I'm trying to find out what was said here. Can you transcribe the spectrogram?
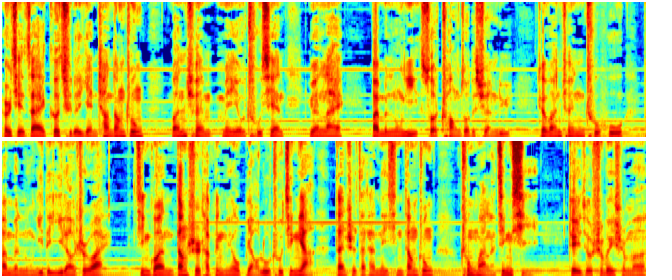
而且在歌曲的演唱当中完全没有出现原来坂本龙一所创作的旋律，这完全出乎坂本龙一的意料之外。尽管当时他并没有表露出惊讶，但是在他内心当中充满了惊喜。这也就是为什么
